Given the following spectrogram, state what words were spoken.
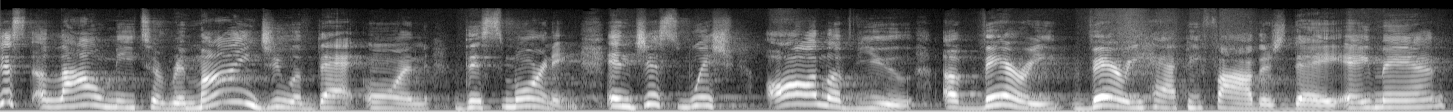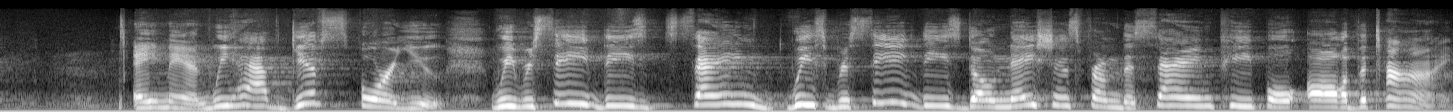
just allow me to remind you of that on this morning and just wish all of you a very, very happy Father's Day. Amen. Amen. We have gifts for you. We receive these same, we receive these donations from the same people all the time.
